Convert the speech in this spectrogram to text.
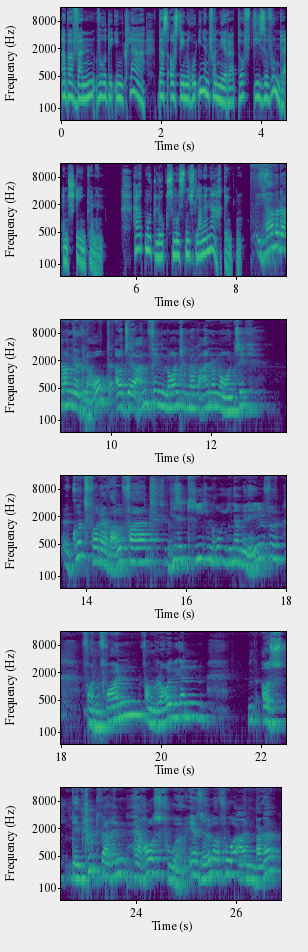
Aber wann wurde ihm klar, dass aus den Ruinen von Neratov diese Wunder entstehen können? Hartmut Lux muss nicht lange nachdenken. Ich habe daran geglaubt, als er anfing 1991, äh, kurz vor der Wallfahrt, diese Kirchenruine mit Hilfe von Freunden, von Gläubigen aus dem Schutt darin herausfuhr. Er selber fuhr einen Bagger,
